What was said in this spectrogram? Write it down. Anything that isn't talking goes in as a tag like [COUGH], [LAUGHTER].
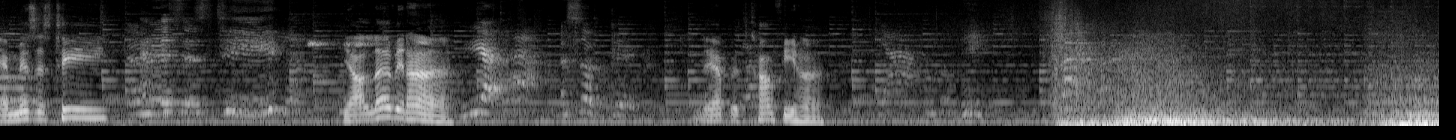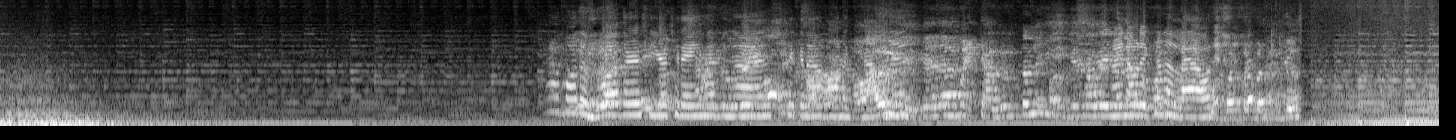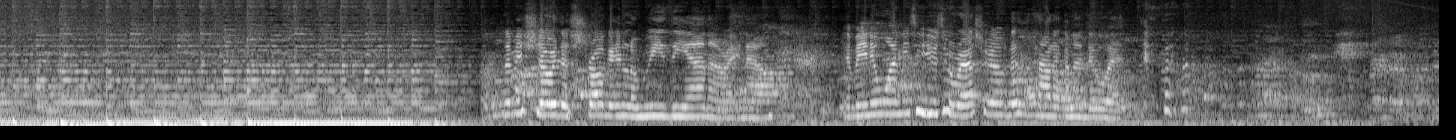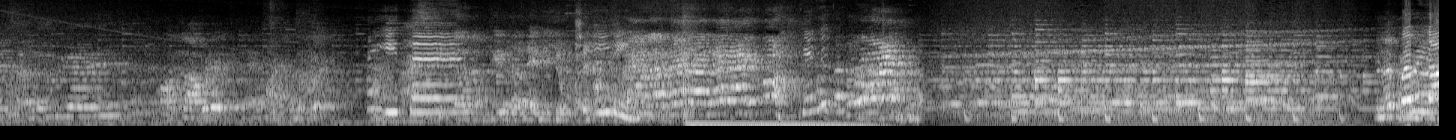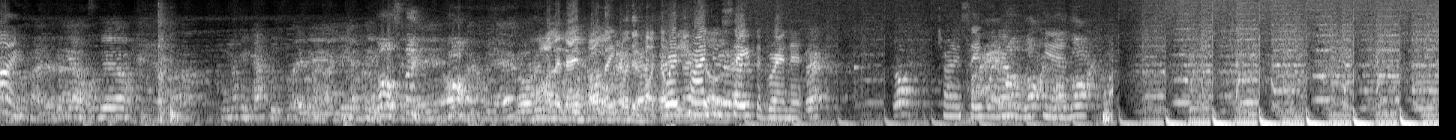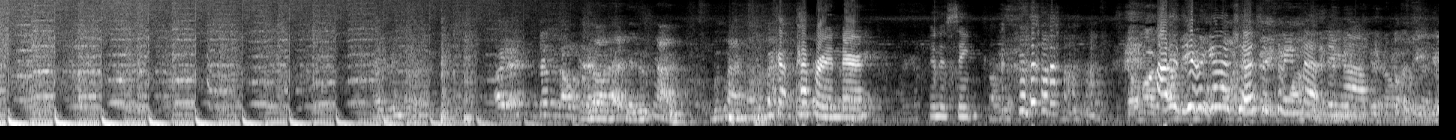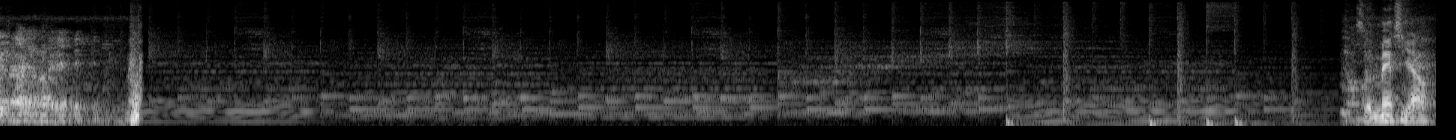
and Mrs. T. And Mrs. T. Y'all love it, huh? Yeah. It's so big. Yep, it's comfy, huh? have all the brothers here today helping us, checking out on the cabinet. Mày chờ lưng tính cái gì kia sau đây I know they're kind of loud. Show the struggle in Louisiana right now. If anyone needs to use the restroom, this is how they're gonna do it. [LAUGHS] Hi Ethan. Kêu nữa đem đi dùng What you eating? Candy? Where we going? Bỏ lên đây, bỏ lên coi điện We're trying to save the granite. Trying to save whatever we can. We got pepper in there in the sink. How did you even get a chance to clean that thing up? It's a mess, y'all.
